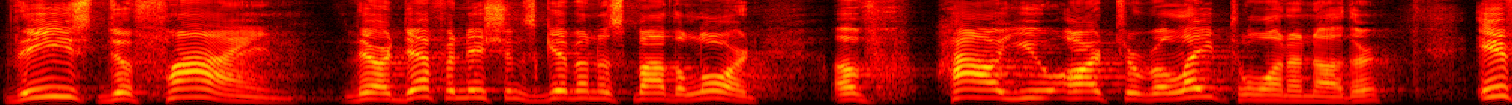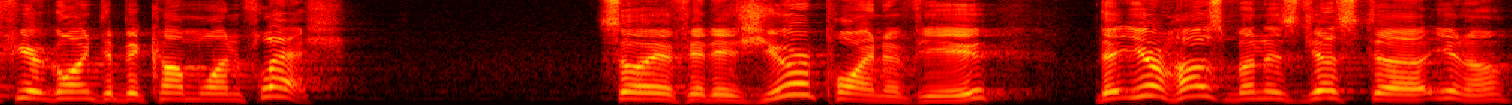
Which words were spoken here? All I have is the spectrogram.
These define, there are definitions given us by the Lord of how you are to relate to one another if you're going to become one flesh. So if it is your point of view that your husband is just, uh, you know,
